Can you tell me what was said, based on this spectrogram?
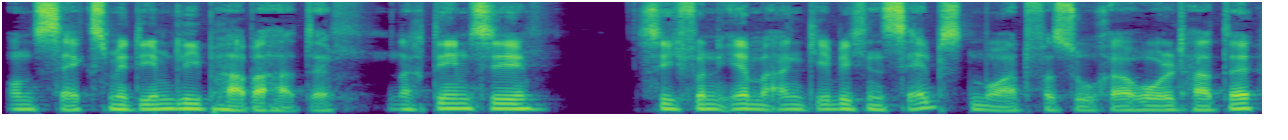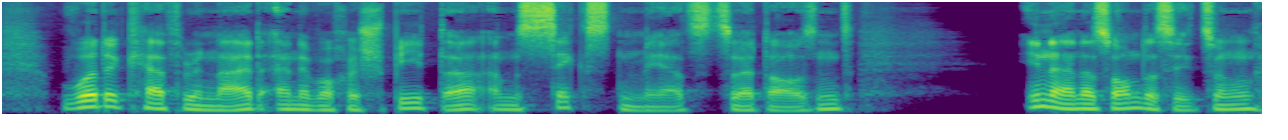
und Sex mit ihrem Liebhaber hatte. Nachdem sie sich von ihrem angeblichen Selbstmordversuch erholt hatte, wurde Catherine Knight eine Woche später, am 6. März 2000, in einer Sondersitzung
